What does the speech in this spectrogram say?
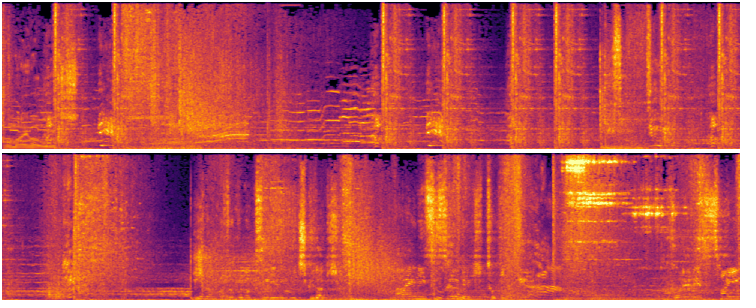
お前は俺自身今こそこの鎖を打ち砕き前に進むべき時だこれで最後だ。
